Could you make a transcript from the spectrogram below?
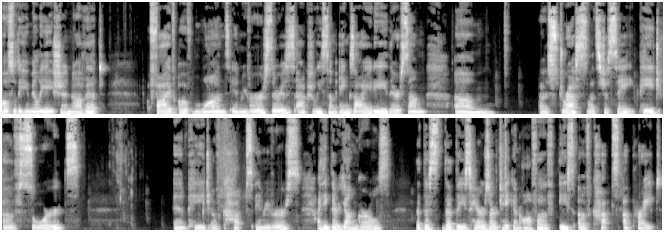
also, the humiliation of it. Five of Wands in reverse. There is actually some anxiety. There's some um, uh, stress, let's just say. Page of Swords and Page of Cups in reverse. I think they're young girls that this that these hairs are taken off of. Ace of Cups upright.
